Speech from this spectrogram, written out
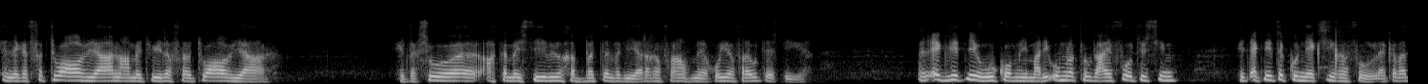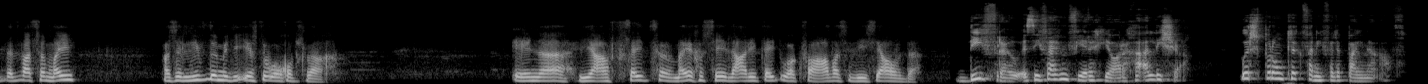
En ek het vir 12 jaar na my tweede vrou 12 jaar het ek so uh, agter my stuur gebid en vir die Here gevra om my 'n goeie vrou te stuur. En ek weet nie hoekom nie, maar die oomblik toe ek daai foto sien, het ek net 'n koneksie gevoel. Ek wat dit was vir my was 'n liefde met die eerste oogopslag. En uh, ja, sy het vir my gesê daardie tyd ook vir haar was dit dieselfde. Die vrou is die 45-jarige Alicia, oorspronklik van die Filippyne af.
